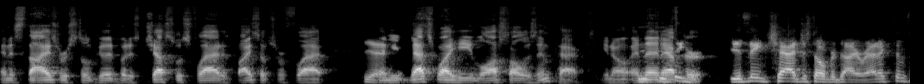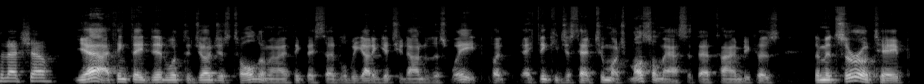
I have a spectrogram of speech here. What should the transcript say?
and his thighs were still good, but his chest was flat, his biceps were flat. Yeah, and he, that's why he lost all his impact, you know. And then you after, think, you think Chad just over diuretic him for that show? Yeah, I think they did what the judges told him, and I think they said, "Well, we got to get you down to this weight." But I think he just had too much muscle mass at that time because the Mitsuru tape,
